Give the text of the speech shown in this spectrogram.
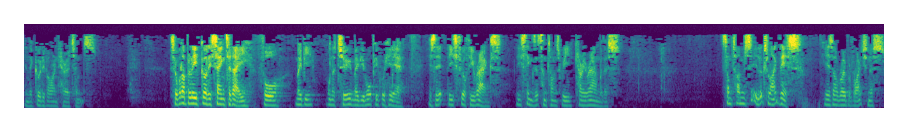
in the good of our inheritance. So, what I believe God is saying today for maybe one or two, maybe more people here, is that these filthy rags, these things that sometimes we carry around with us, sometimes it looks like this. Here's our robe of righteousness.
